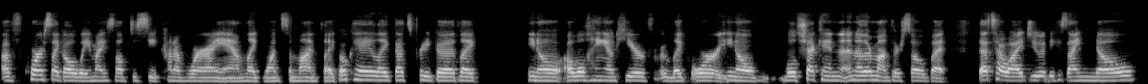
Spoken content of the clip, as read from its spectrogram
Of course, like I'll weigh myself to see kind of where I am like once a month. Like, okay, like that's pretty good. Like, you know, I will hang out here for like, or, you know, we'll check in another month or so. But that's how I do it because I know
